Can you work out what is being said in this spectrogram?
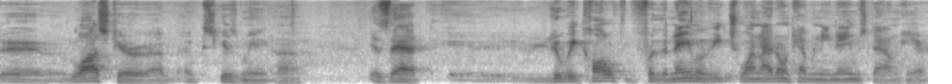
uh, lost here, uh, excuse me. uh, Is that, uh, do we call for the name of each one? I don't have any names down here.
